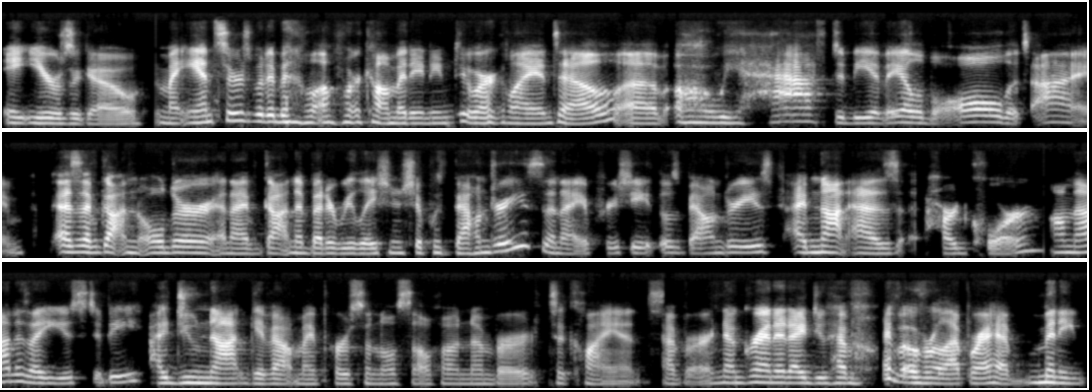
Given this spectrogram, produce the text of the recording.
eight years ago, my answers would have been a lot more accommodating to our clientele of, oh, we have to be available all the time. As I've gotten older and I've gotten a better relationship with boundaries and I appreciate those boundaries, I'm not as hardcore on that as I used to be. I do not give out my personal cell phone number to clients ever. Now, granted, I do have I have overlap where I have many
